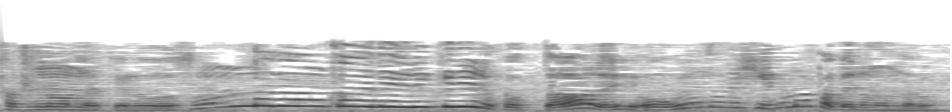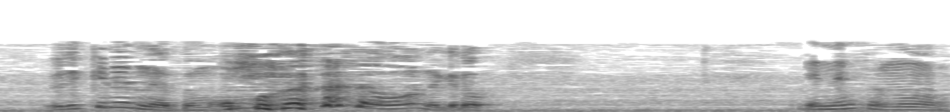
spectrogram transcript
はずなんだけど、そんな段階で売り切れることある？お弁当で昼間食べるもんだろ。売り切れんのやっても 思うんだけど。でね、その、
